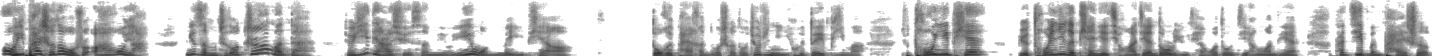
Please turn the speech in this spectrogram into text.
哦，一拍舌头，我说，哦呀，你怎么舌头这么淡，就一点血色没有？因为我们每一天啊。都会拍很多舌头，就是你会对比嘛？就同一天，比如同一个天气情况，今天都是雨天或都是阳光天，它基本拍摄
